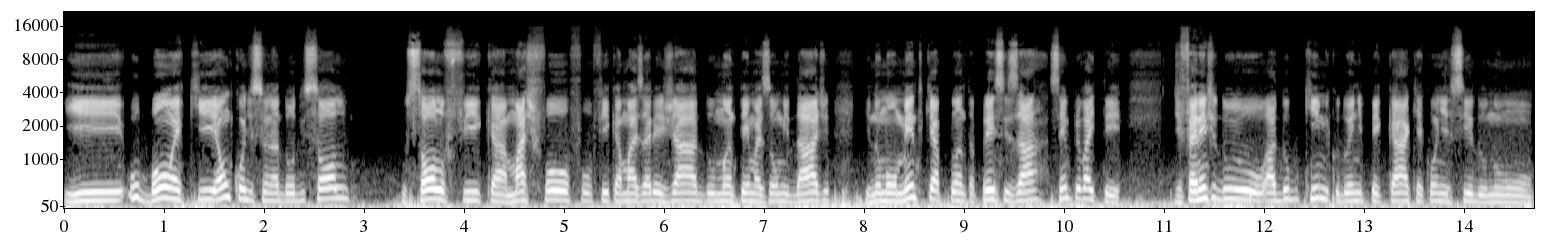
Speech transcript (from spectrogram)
E o bom é que é um condicionador de solo, o solo fica mais fofo, fica mais arejado, mantém mais a umidade e no momento que a planta precisar, sempre vai ter. Diferente do adubo químico do NPK, que é conhecido no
